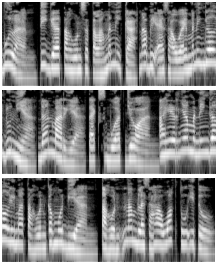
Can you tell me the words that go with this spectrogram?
bulan. Tiga tahun setelah menikah, Nabi SAW meninggal dunia, dan Maria, teks buat Joan, akhirnya meninggal lima tahun kemudian, tahun 16 ah waktu itu.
